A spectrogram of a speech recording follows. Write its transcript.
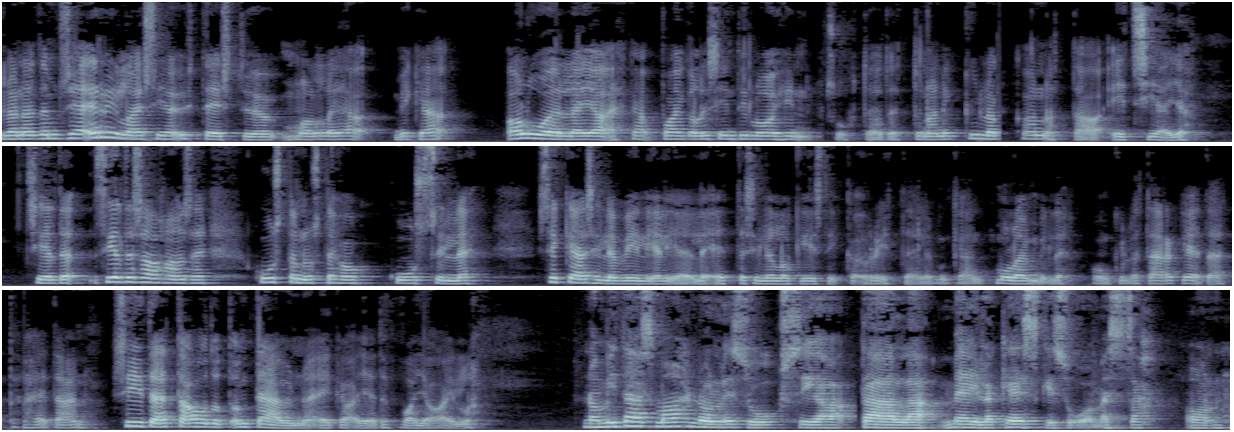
kyllä näitä erilaisia yhteistyömalleja, mikä alueelle ja ehkä paikallisiin tiloihin suhteutettuna, niin kyllä kannattaa etsiä ja sieltä, sieltä saadaan se kustannustehokkuus sille sekä sille viljelijälle että sille logistiikkayrittäjälle, mikä nyt molemmille on kyllä tärkeää, että lähdetään siitä, että autot on täynnä eikä ajeta vajailla. No mitäs mahdollisuuksia täällä meillä Keski-Suomessa on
